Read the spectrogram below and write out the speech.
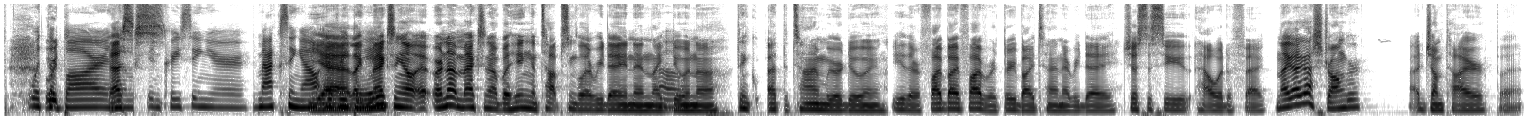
with the Which- bar and then that's- increasing your maxing out yeah, every like day? maxing out eh, or not maxing out, but hitting a top single every day, and then like Oh. doing a. I think at the time we were doing either five by five or three by ten every day, just to see how it affect. Like I got stronger, I jumped higher, but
